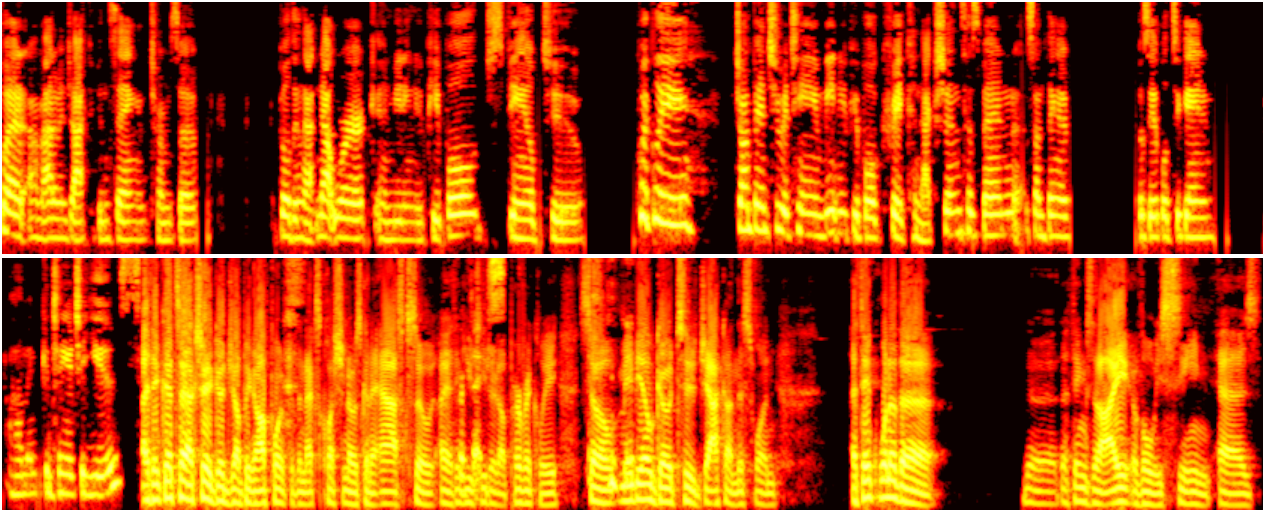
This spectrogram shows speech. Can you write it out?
what um, Adam and Jack have been saying in terms of building that network and meeting new people, just being able to quickly jump into a team, meet new people, create connections has been something I was able to gain um, and continue to use. I think that's actually a good jumping off point for the next question I was going to ask. So I think Perfect. you teed it up perfectly. So maybe I'll go to Jack on this one. I think one of the the the things that I have always seen as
